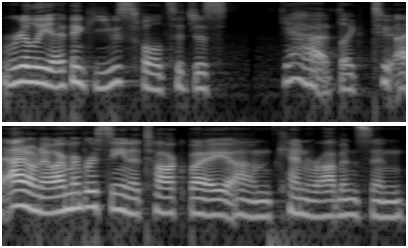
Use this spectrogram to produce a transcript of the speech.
really, I think, useful to just, yeah, like to, I, I don't know. I remember seeing a talk by um, Ken Robinson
